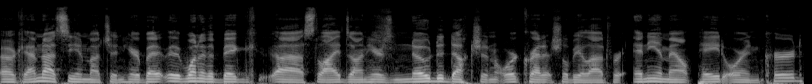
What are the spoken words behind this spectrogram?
Okay, I'm not seeing much in here, but one of the big uh, slides on here is no deduction or credit shall be allowed for any amount paid or incurred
